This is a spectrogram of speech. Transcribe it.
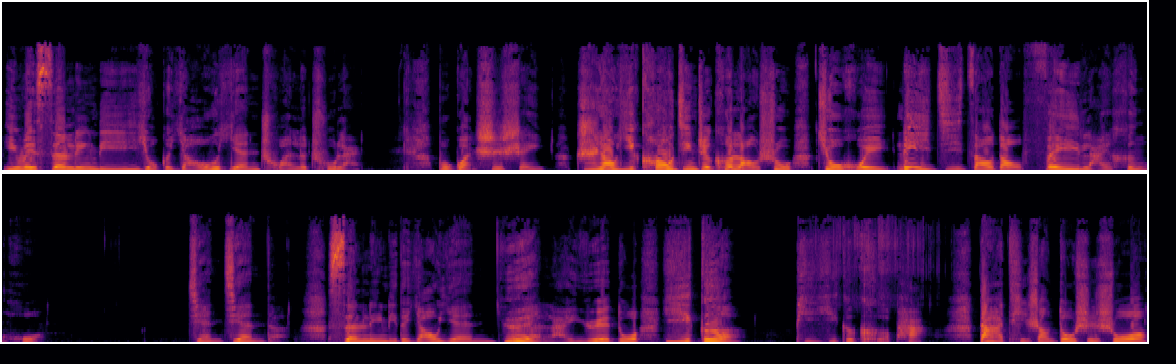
因为森林里有个谣言传了出来。不管是谁，只要一靠近这棵老树，就会立即遭到飞来横祸。渐渐的，森林里的谣言越来越多，一个比一个可怕。大体上都是说，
